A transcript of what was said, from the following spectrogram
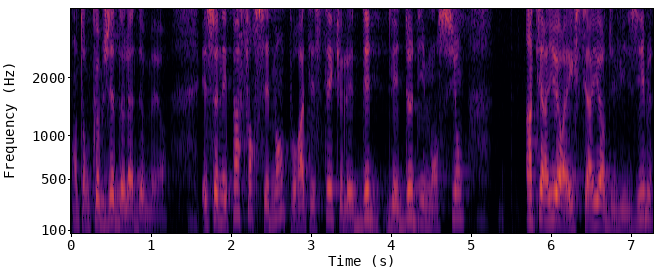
en tant qu'objet de la demeure. Et ce n'est pas forcément pour attester que les deux dimensions intérieures et extérieures du visible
